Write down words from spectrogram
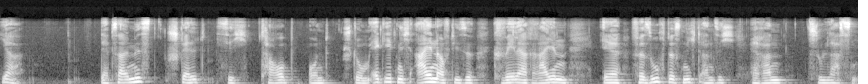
Ja, der Psalmist stellt sich taub und stumm. Er geht nicht ein auf diese Quälereien. Er versucht es nicht an sich heranzulassen.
